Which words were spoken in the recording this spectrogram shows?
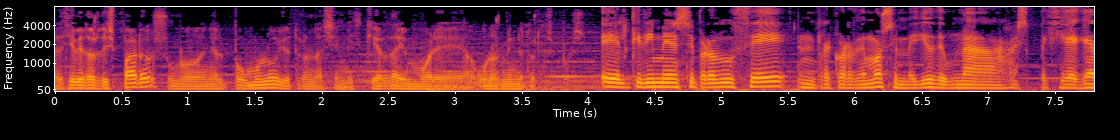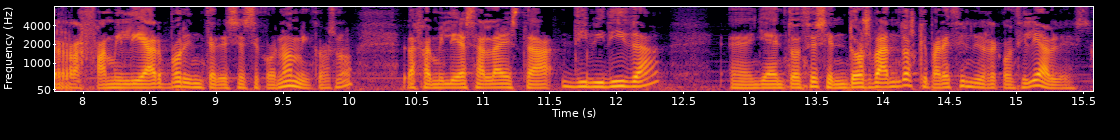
Recibe dos disparos, uno en el pómulo y otro en la sien izquierda y muere algunos minutos después. El crimen se produce, recordemos, en medio de una especie de guerra familiar por intereses económicos. ¿no? La familia Sala está dividida eh, ya entonces en dos bandos que parecen irreconciliables.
